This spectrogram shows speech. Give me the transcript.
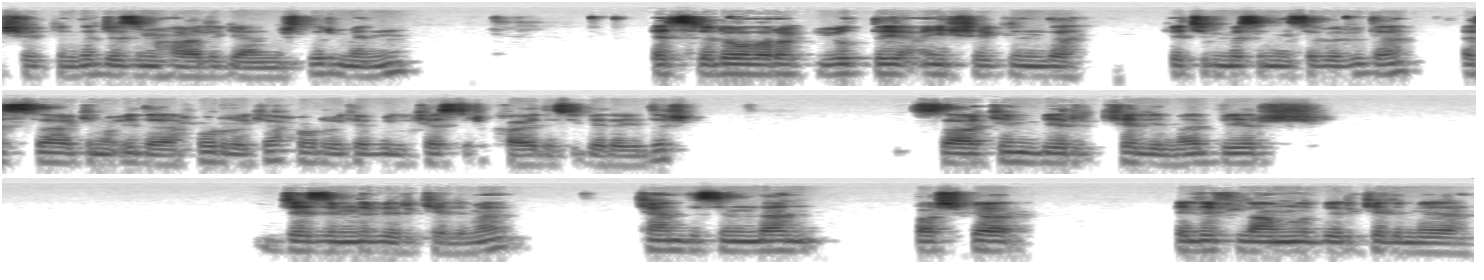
şeklinde cezim hali gelmiştir. Menin esreli olarak yutti'i şeklinde geçilmesinin sebebi de es-sakinu ide hurrike hurrike bil kesr kaidesi gereğidir. Sakin bir kelime, bir cezimli bir kelime kendisinden başka elif lamlı bir kelimeye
